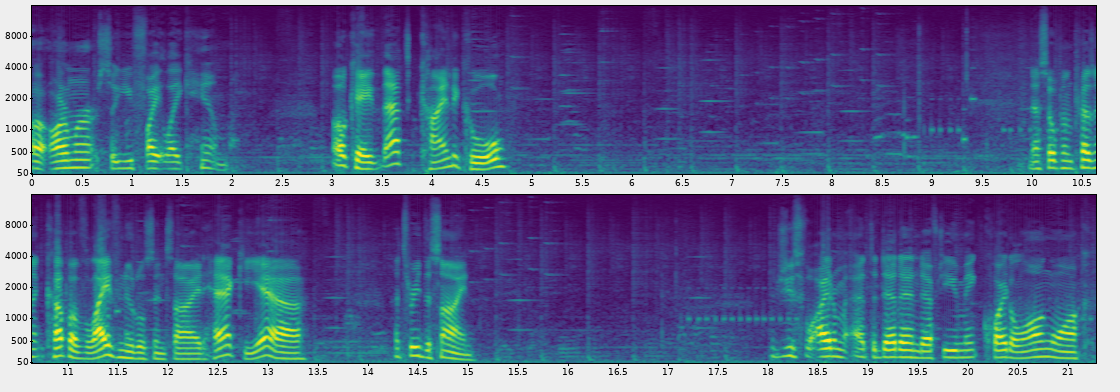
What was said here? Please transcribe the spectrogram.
armor so you fight like him. Okay, that's kind of cool. Let's open the present cup of life noodles inside. Heck yeah. Let's read the sign. A useful item at the dead end after you make quite a long walk.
